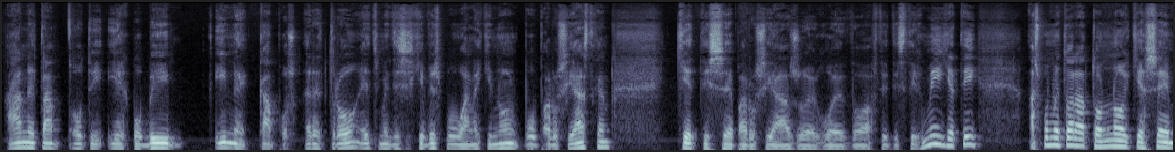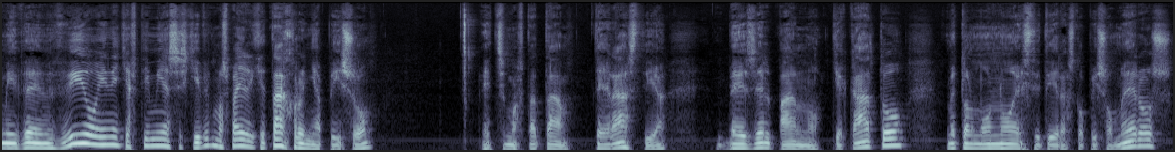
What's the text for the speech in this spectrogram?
άνετα ότι η εκπομπή είναι κάπως ρετρό, έτσι με τις συσκευές που ανακοινώ, που παρουσιάστηκαν και τις ε, παρουσιάζω εγώ εδώ αυτή τη στιγμή γιατί ας πούμε τώρα το Nokia C02 είναι και αυτή μια συσκευή που μας πάει αρκετά χρόνια πίσω. Έτσι με αυτά τα τεράστια bezel πάνω και κάτω με τον μονό αισθητήρα στο πίσω μέρος.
